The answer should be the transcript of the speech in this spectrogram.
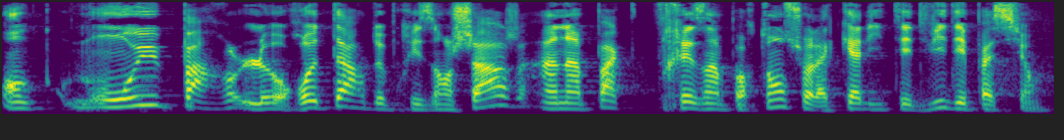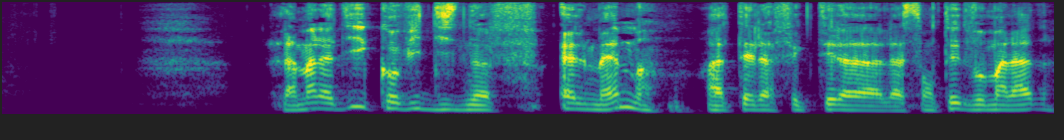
ont eu, par le retard de prise en charge, un impact très important sur la qualité de vie des patients. La maladie Covid-19 elle-même a-t-elle affecté la santé de vos malades?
